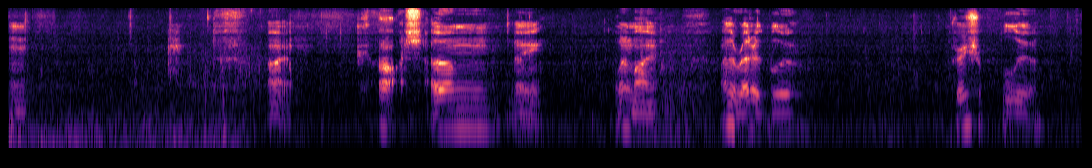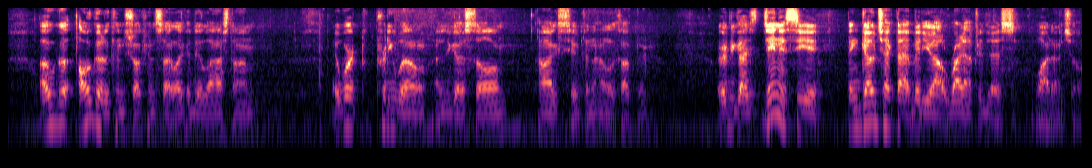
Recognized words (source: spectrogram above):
Hmm. Alright. Gosh. Um, wait. What am I? Am I the red or the blue? Pretty sure blue. I'll go, I'll go to construction site like I did last time. It worked pretty well, as you guys saw, how I escaped in the helicopter. Or if you guys didn't see it, then go check that video out right after this. Why don't y'all?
